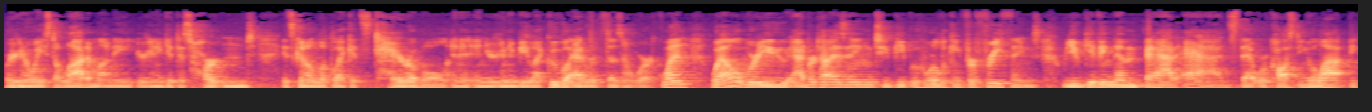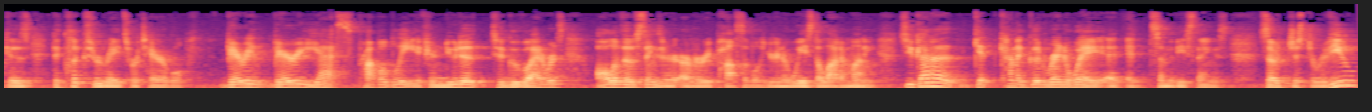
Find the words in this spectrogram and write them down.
or you're gonna waste a lot of money, you're gonna get disheartened, it's gonna look like it's terrible, and, and you're gonna be like, Google AdWords doesn't work. When? Well, were you advertising to people who were looking for free things? Were you giving them bad ads that were costing you a lot because the click-through rates were terrible? Very, very yes, probably. If you're new to, to Google AdWords, all of those things are, are very possible. You're gonna waste a lot of money. So you gotta get kind of good right away at, at some of these things. So just to review,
